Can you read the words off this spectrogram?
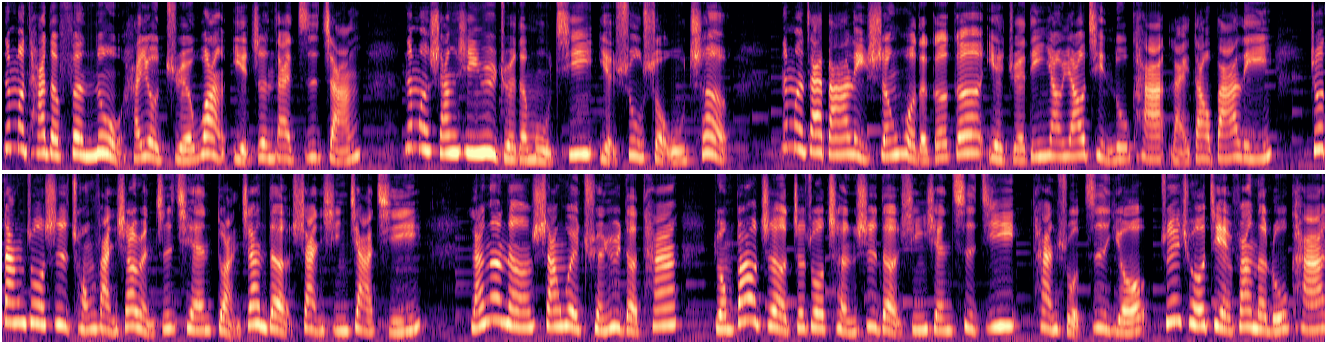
那么他的愤怒还有绝望也正在滋长。那么伤心欲绝的母亲也束手无策。那么在巴黎生活的哥哥也决定要邀请卢卡来到巴黎。就当做是重返校园之前短暂的善心假期。然而呢，尚未痊愈的他，拥抱着这座城市的新鲜刺激，探索自由、追求解放的卢卡，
